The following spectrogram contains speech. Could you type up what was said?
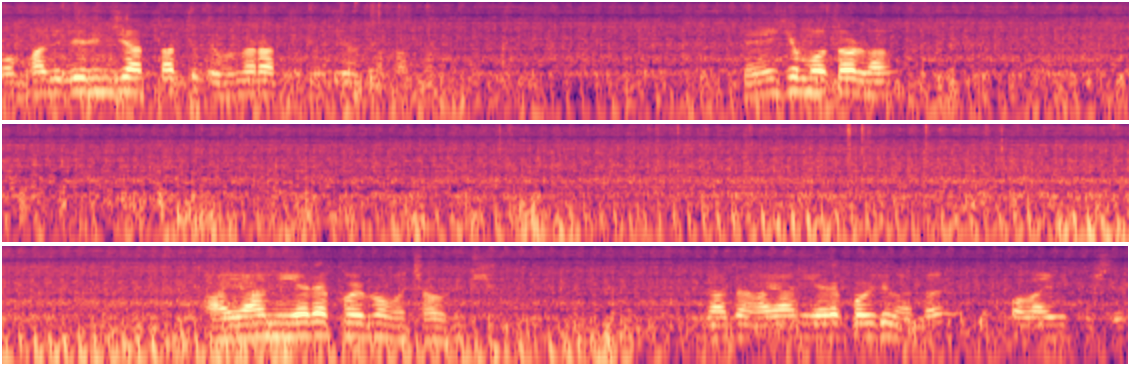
Oğlum hadi birinci atlattık da bunları atlatacağız bakalım. Benimki motor lan. Ayağını yere koymama çalışmış. Zaten ayağını yere koyduğun anda olay bitmiştir.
